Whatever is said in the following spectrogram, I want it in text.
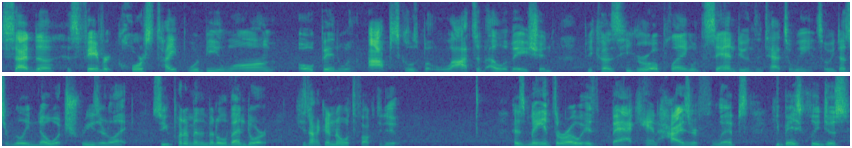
decided to, his favorite course type would be long, open with obstacles but lots of elevation because he grew up playing with the sand dunes in Tatooine, so he doesn't really know what trees are like. So you put him in the middle of Endor, he's not gonna know what the fuck to do. His main throw is backhand hyzer flips. He basically just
